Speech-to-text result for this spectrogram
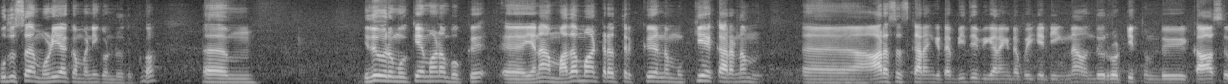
புதுசாக மொழியாக்கம் பண்ணி கொண்டிருக்கோம். இது ஒரு முக்கியமான புக்கு ஏன்னா மத மாற்றத்திற்கு முக்கிய காரணம் ஆர்எஸ்எஸ் காரங்கிட்ட பிஜேபி காரங்கிட்ட போய் கேட்டிங்கன்னா வந்து ரொட்டி துண்டு காசு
